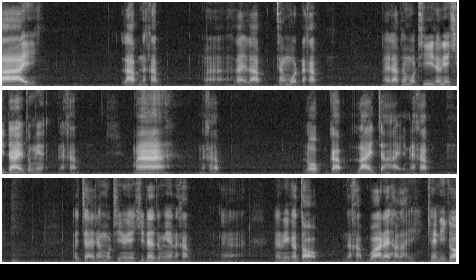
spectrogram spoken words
รายรับนะครับอ่ารายรับทั้งหมดนะครับรายรับทั้งหมดที่นักเรียนคิดได้ตรงเนี้ยนะครับ มานะครับ ลบกับรายจ่ายนะครับ รายจ่ายทั้งหมดที่นักเรียนคิดได้ตรงเนี้ยนะครับอ่านักเรียนก็ตอบนะครับว่าได้เท่าไหร่ แค่นี้ก็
